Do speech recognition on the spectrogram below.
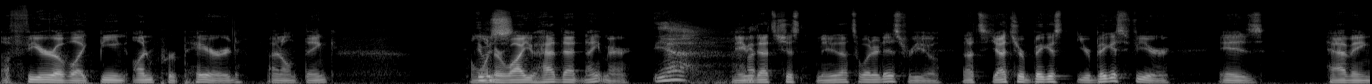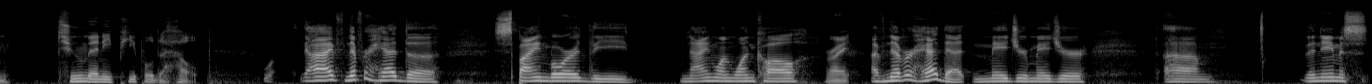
a fear of like being unprepared. I don't think. I It wonder was- why you had that nightmare. yeah Maybe that's just maybe that's what it is for you. That's that's your biggest your biggest fear is having too many people to help. i've never had the spine board the 911 call Right? i've never had that major major um, the name is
